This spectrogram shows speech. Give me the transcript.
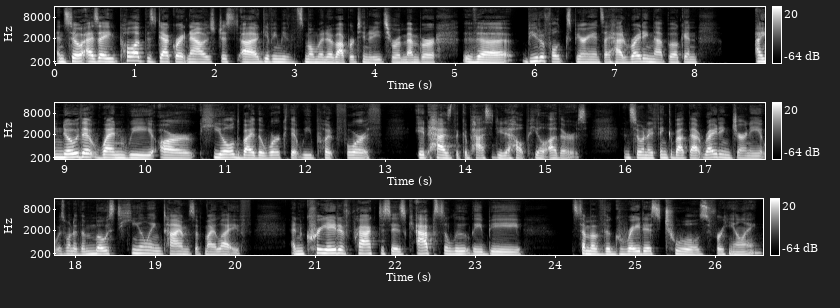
And so as i pull out this deck right now it's just uh, giving me this moment of opportunity to remember the beautiful experience i had writing that book. And i know that when we are healed by the work that we put forth it has the capacity to help heal others and so when I think about that writing journey, it was one of the most healing times of my life. And creative practices absolutely be some of the greatest tools for healing.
